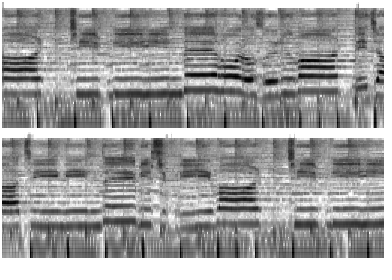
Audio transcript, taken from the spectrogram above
var. Çiftliğinde horozları var. Necati'nin de bir çiftliği var. Çiftliği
